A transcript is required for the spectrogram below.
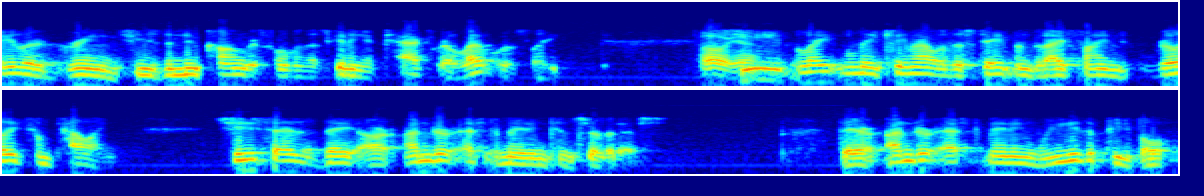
Taylor Greene, she's the new congresswoman that's getting attacked relentlessly. Oh, yeah. She blatantly came out with a statement that I find really compelling. She says they are underestimating conservatives. They are underestimating we, the people,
